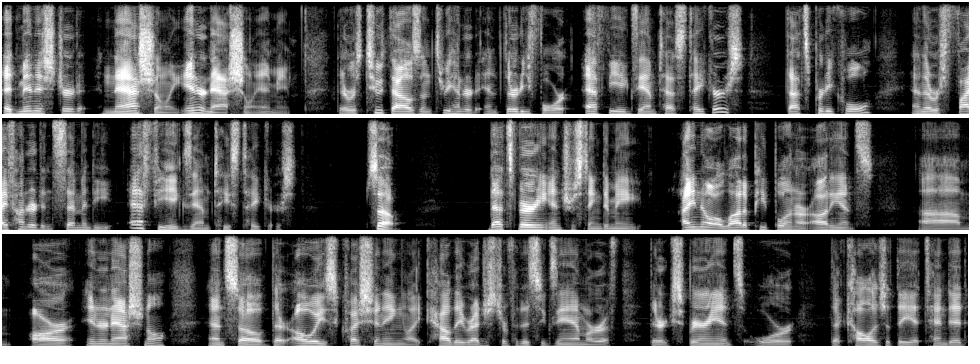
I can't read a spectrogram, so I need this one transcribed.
administered nationally, internationally, I mean, there was 2,334 FE exam test takers. That's pretty cool. And there was 570 FE exam test takers. So that's very interesting to me. I know a lot of people in our audience um, are international, and so they're always questioning like how they register for this exam or if their experience or the college that they attended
